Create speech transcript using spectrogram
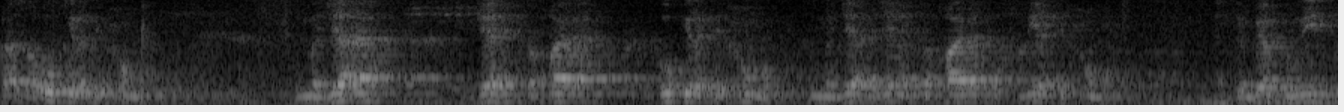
خلاص أكلت الحمر ثم جاء جائل فقال أكلت الحمر ثم جاء جائل فقال أفنيت الحمر كان بيأكل مين؟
